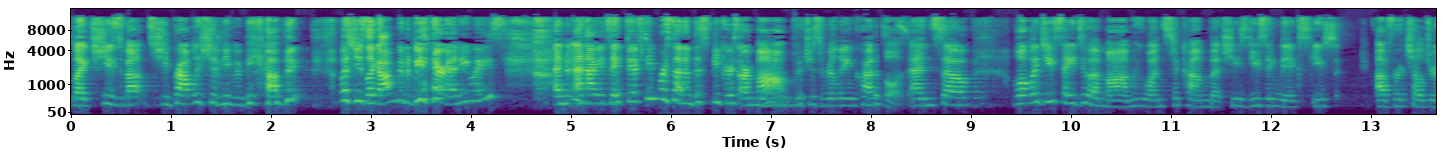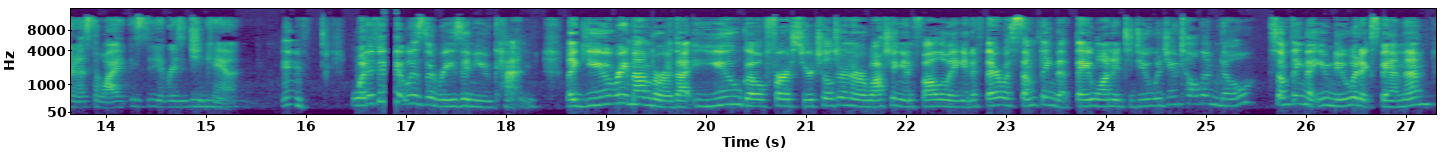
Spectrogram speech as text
Like she's about she probably shouldn't even be coming, but she's like, I'm gonna be there anyways. And and I would say 50% of the speakers are moms, mm-hmm. which is really incredible. And so what would you say to a mom who wants to come but she's using the excuse of her children as the why is the reason she mm-hmm. can't? Mm. What if it was the reason you can? Like you remember that you go first, your children are watching and following, and if there was something that they wanted to do, would you tell them no? Something that you knew would expand them?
